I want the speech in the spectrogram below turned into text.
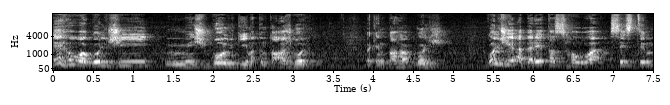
إيه هو جولجي؟ مش جولجي ما تنطقهاش جولجي. لكن انطقها جولجي. Golgi apparatus هو system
